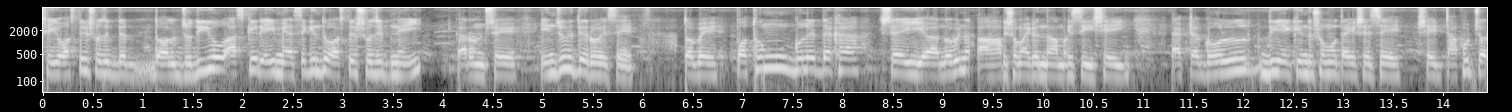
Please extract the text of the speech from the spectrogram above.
সেই অস্থির সজীবদের দল। যদিও আজকের এই ম্যাচে কিন্তু অস্থির সজীব নেই, কারণ সে ইঞ্জুরিতে রয়েছে। তবে প্রথম গোলের দেখা সেই নবীন সময় কিন্তু আমরা সেই একটা গোল দিয়ে কিন্তু সমতা এসেছে। সেই টাপুরচর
